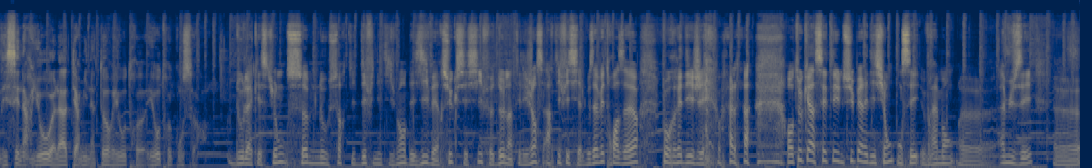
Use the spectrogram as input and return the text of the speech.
des scénarios à la Terminator et autres, et autres consorts. D'où la question, sommes-nous sortis définitivement des hivers successifs de l'intelligence artificielle? Vous avez trois heures pour rédiger. voilà. En tout cas, c'était une super édition. On s'est vraiment euh, amusé. Euh,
